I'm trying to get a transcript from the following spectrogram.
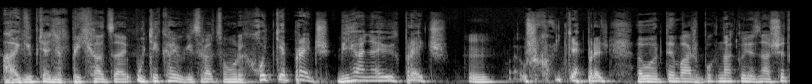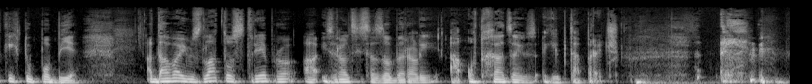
A egyptiania prichádzajú, utekajú k Izraelcom, hovoria, choďte preč, vyháňajú ich preč. Hmm. Už choďte preč, lebo ten váš Boh nakoniec nás všetkých tu pobije. A dávajú im zlato, striebro a Izraelci sa zoberali a odchádzajú z Egypta preč.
